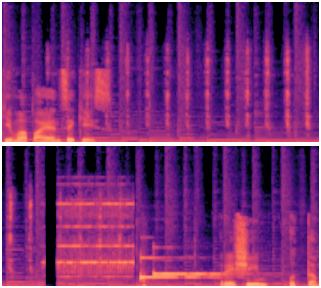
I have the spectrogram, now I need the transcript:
किंवा पायांचे केस. रेशीम उत्तम.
